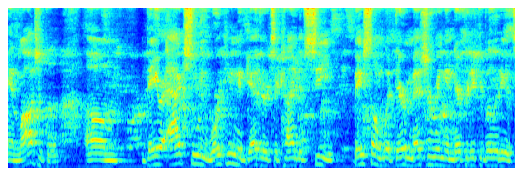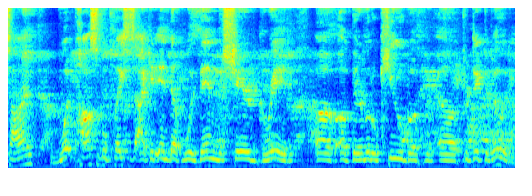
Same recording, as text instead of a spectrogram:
and logical, um, they are actually working together to kind of see based on what they're measuring and their predictability of time, what possible places I could end up within the shared grid of, of their little cube of uh, predictability.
